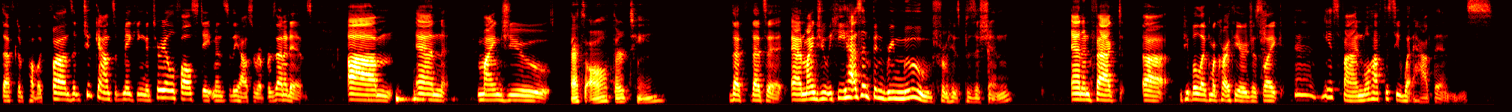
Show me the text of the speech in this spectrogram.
theft of public funds, and two counts of making material false statements to the House of Representatives. Um, and mind you, That's all 13? that's that's it. And mind you, he hasn't been removed from his position. And in fact, uh, people like McCarthy are just like, eh, he's fine. We'll have to see what happens.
